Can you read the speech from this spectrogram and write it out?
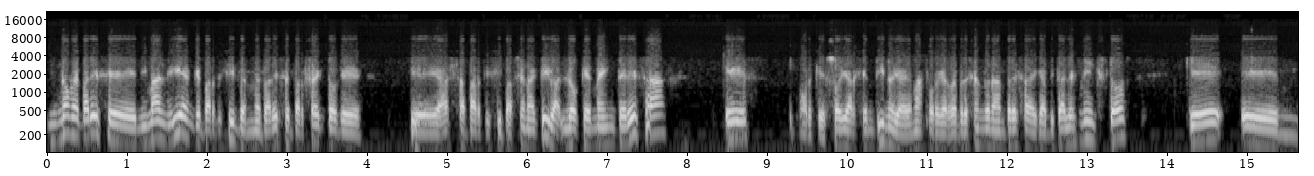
no me parece ni mal ni bien que participen, me parece perfecto que haya participación activa. Lo que me interesa es, porque soy argentino y además porque represento una empresa de capitales mixtos, que eh,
